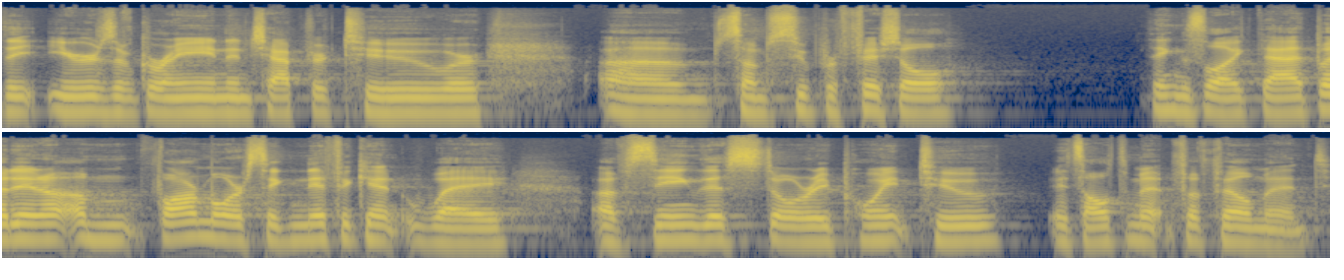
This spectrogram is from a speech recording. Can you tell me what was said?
the ears of grain in chapter 2 or um, some superficial things like that, but in a far more significant way of seeing this story point to its ultimate fulfillment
